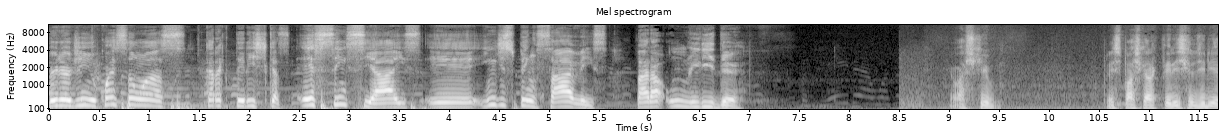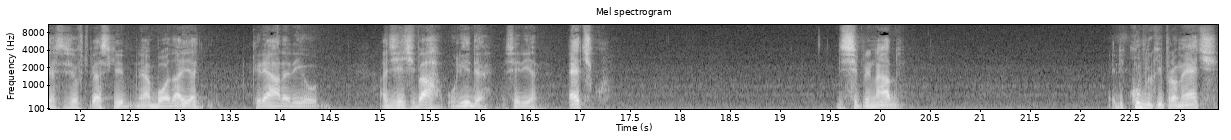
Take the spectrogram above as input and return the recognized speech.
Bernardinho, quais são as características essenciais e indispensáveis para um líder? Eu acho que principais características, eu diria, se eu tivesse que né, abordar e criar ali, adjetivar o líder, seria ético, disciplinado, ele cumpre o que promete,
